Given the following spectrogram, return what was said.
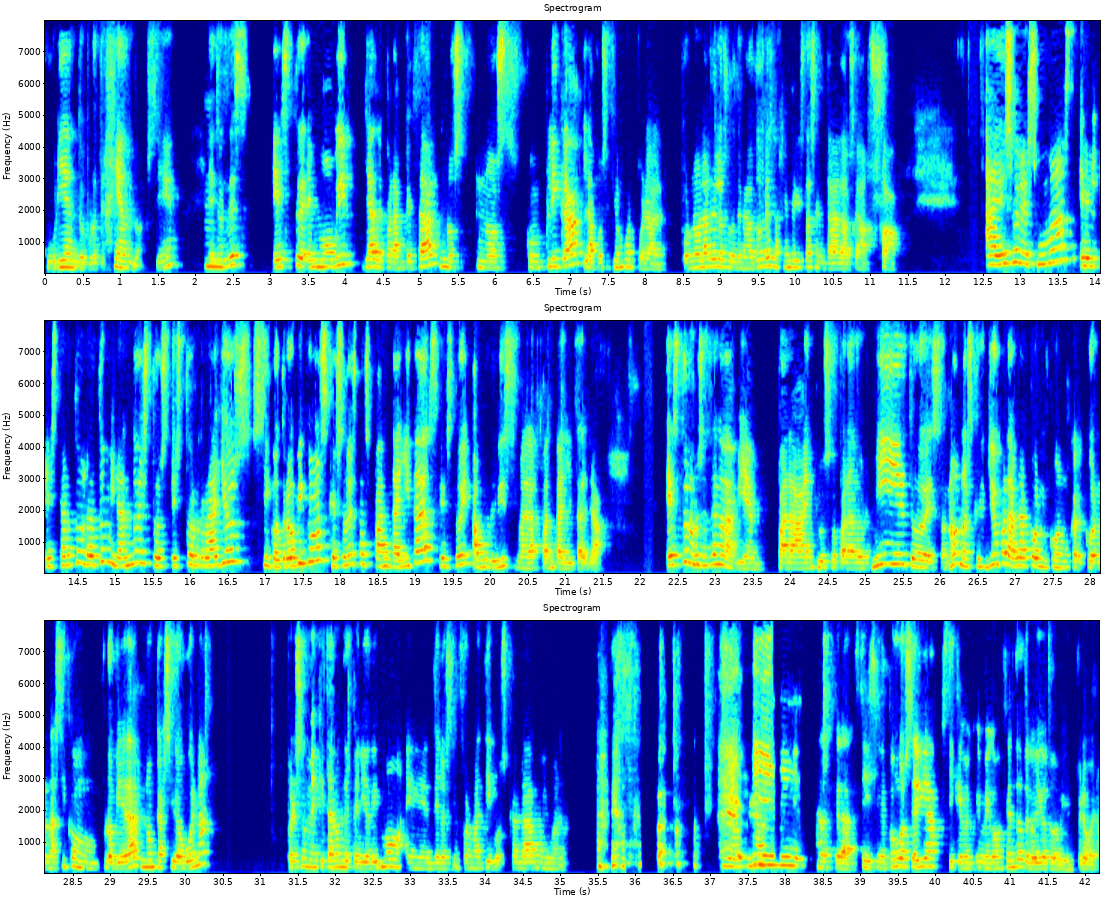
cubriendo, protegiendo, ¿sí? Entonces, este, el móvil, ya para empezar, nos, nos complica la posición corporal, por no hablar de los ordenadores, la gente que está sentada, o sea, fa. A eso le sumas el estar todo el rato mirando estos, estos rayos psicotrópicos que son estas pantallitas, que estoy aburridísima de las pantallitas ya. Esto no nos hace nada bien, para incluso para dormir, todo eso, ¿no? no es que yo para hablar con, con, con así con propiedad nunca ha sido buena, por eso me quitaron de periodismo eh, de los informativos, que hablaba muy mal. y, no, espera, sí, si me pongo seria, sí que me, concentro, te lo digo todo bien, pero bueno.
